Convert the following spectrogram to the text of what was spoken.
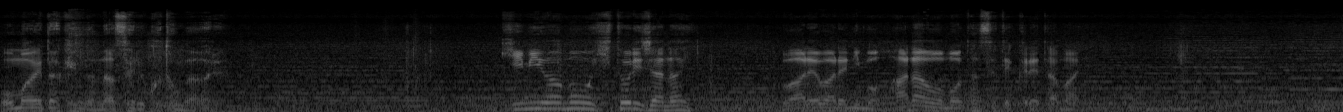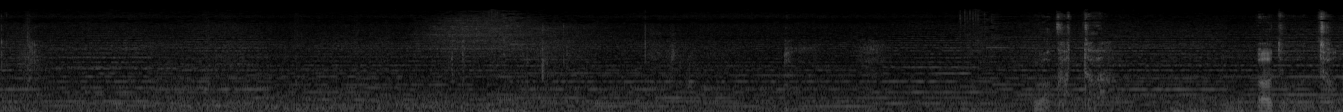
お前だけがなせることがある君はもう一人じゃない我々にも花を持たせてくれたまえ あとは頼む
